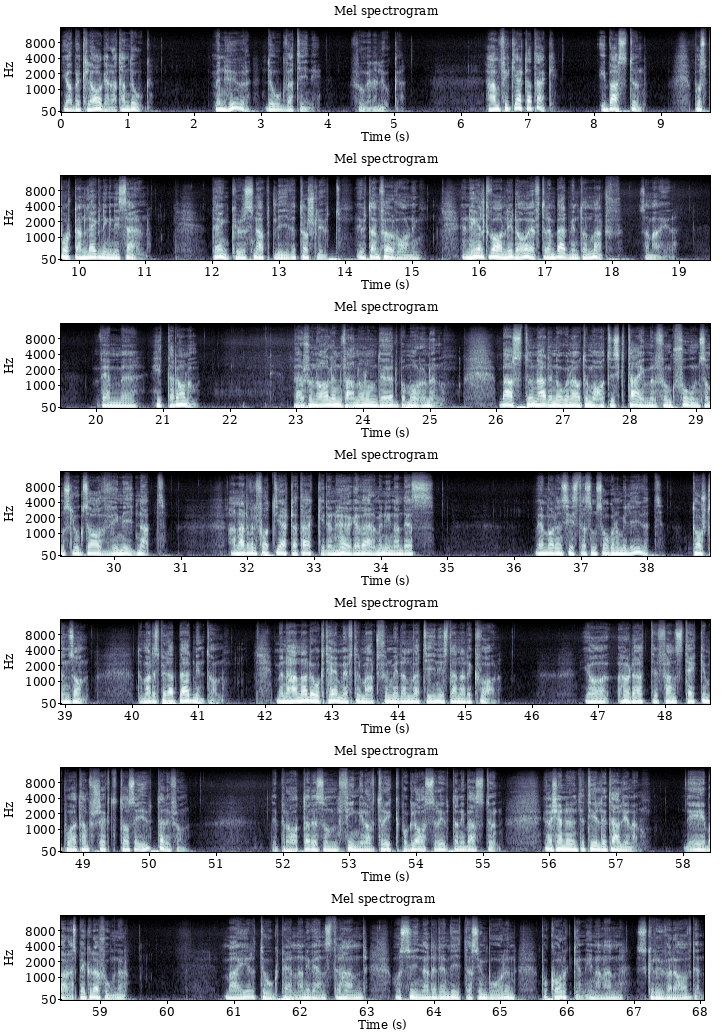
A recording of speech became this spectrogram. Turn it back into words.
Jag beklagar att han dog. Men hur dog Vattini? frågade Luca. Han fick hjärtattack. I bastun. På sportanläggningen i Cern. Tänk hur snabbt livet tar slut, utan förvarning. En helt vanlig dag efter en badmintonmatch, sa Mayer. Vem eh, hittade honom? Personalen fann honom död på morgonen. Bastun hade någon automatisk timerfunktion som slogs av vid midnatt. Han hade väl fått hjärtattack i den höga värmen innan dess. Vem var den sista som såg honom i livet? Torstensson. De hade spelat badminton. Men han hade åkt hem efter matchen medan Vattini stannade kvar. Jag hörde att det fanns tecken på att han försökt ta sig ut därifrån. Det pratades om fingeravtryck på glasrutan i bastun. Jag känner inte till detaljerna. Det är bara spekulationer. Mayer tog pennan i vänster hand och synade den vita symbolen på korken innan han skruvade av den.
